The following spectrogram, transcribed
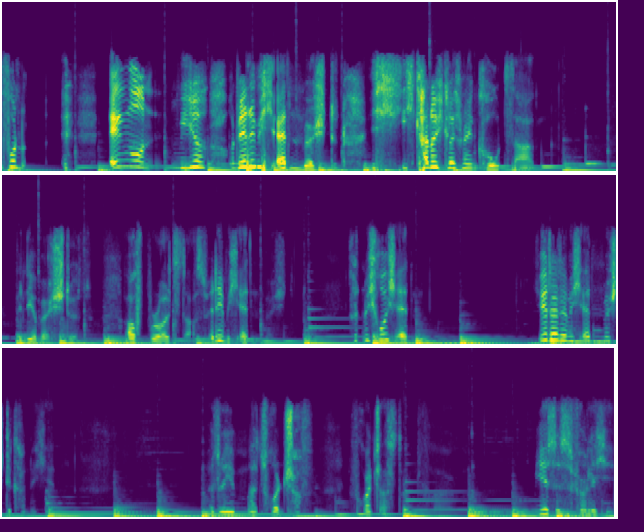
von Eng und mir und wenn ihr mich adden möchtet, ich, ich kann euch gleich meinen Code sagen. Wenn ihr möchtet. Auf Brawl Stars. Wenn ihr mich adden möchtet. Könnt mich ruhig adden. Jeder, der mich adden möchte, kann mich adden. Also eben als Freundschaft. Freundschaftsanfrage. Mir ist es völlig.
